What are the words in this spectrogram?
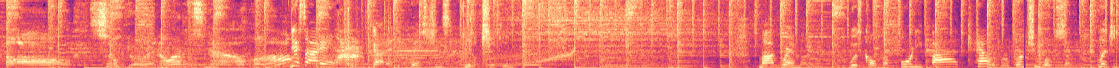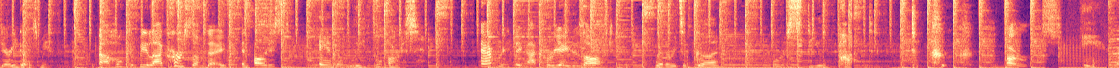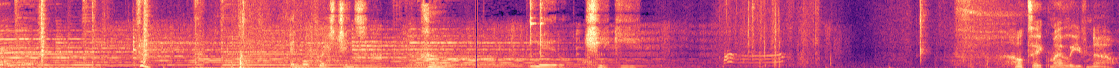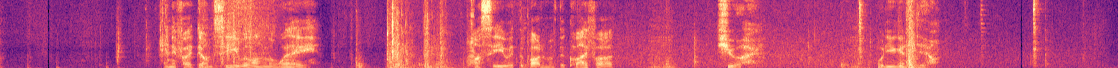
Oh, so you're an artist now, huh? yes, I am. Got any questions, little chicken? My grandmother was called the 45 caliber virtuoso, legendary gunsmith. I hope to be like her someday, an artist and a lethal artisan. Everything I create is art, whether it's a gun or a steel cook herbs in. Hmm. Any more questions? Huh? Little cheeky. I'll take my leave now. And if I don't see you along the way, I'll see you at the bottom of the Qliphoth. Sure. What are you gonna do?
